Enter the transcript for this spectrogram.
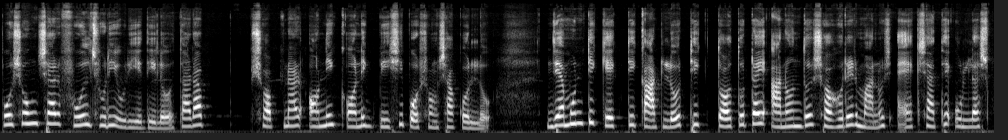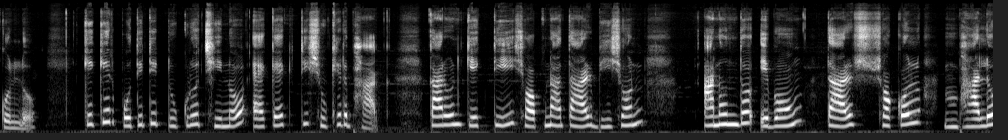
প্রশংসার ফুল ঝুড়ি উড়িয়ে দিল। তারা স্বপ্নার অনেক অনেক বেশি প্রশংসা করল। যেমনটি কেকটি কাটলো, ঠিক ততটাই আনন্দ শহরের মানুষ একসাথে উল্লাস করল। কেকের প্রতিটি টুকরো ছিল এক একটি সুখের ভাগ। কারণ কেকটি স্বপ্না তার ভীষণ আনন্দ এবং তার সকল ভালো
